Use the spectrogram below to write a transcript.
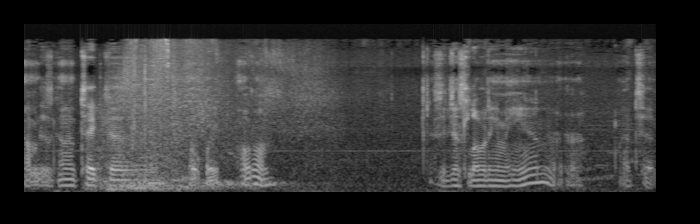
I'm just gonna take a... Oh wait, hold on. Is it just loading me in, or that's it?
